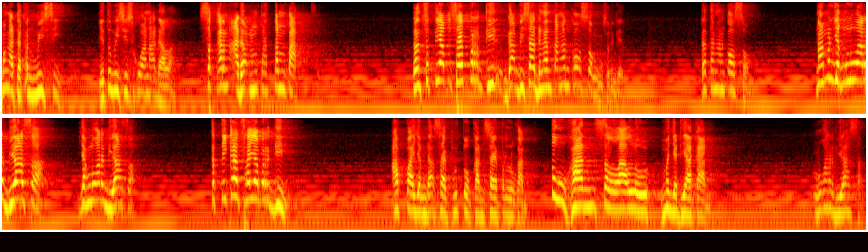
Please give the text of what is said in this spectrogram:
mengadakan misi, yaitu misi suku anak dalam. Sekarang ada empat tempat. Dan setiap saya pergi nggak bisa dengan tangan kosong, gitu. Dan tangan kosong. Namun yang luar biasa, yang luar biasa. Ketika saya pergi, apa yang tidak saya butuhkan, saya perlukan. Tuhan selalu menyediakan. Luar biasa.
